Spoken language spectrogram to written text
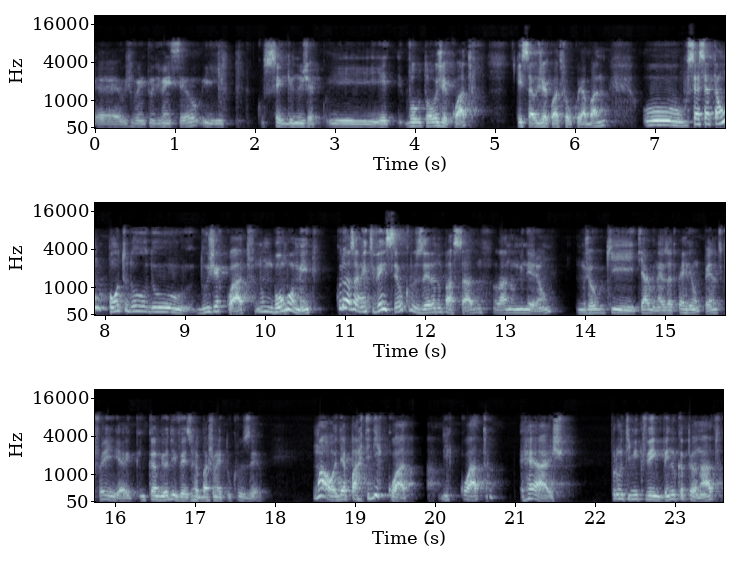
é, o Juventude venceu e seguiu no G, e, e voltou ao G4. Quem saiu do G4 foi o Cuiabá, né? O CSA está um ponto do, do, do, G4, num bom momento. Curiosamente, venceu o Cruzeiro ano passado, lá no Mineirão. Um jogo que Thiago Neves até perdeu um pênalti, que foi é, encaminhou de vez o rebaixamento do Cruzeiro. Uma odd a partir de 4, de 4 reais para um time que vem bem no campeonato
